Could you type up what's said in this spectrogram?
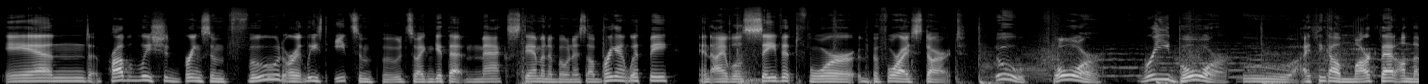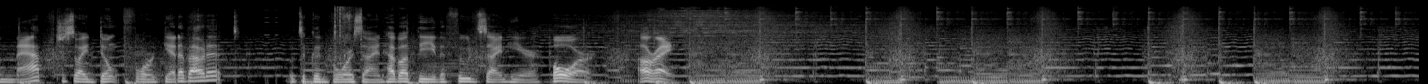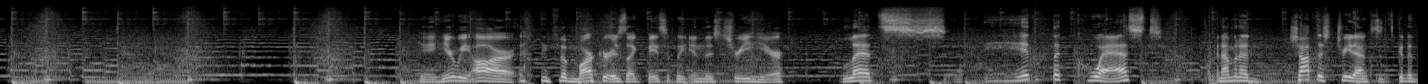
and probably should bring some food, or at least eat some food, so I can get that max stamina bonus. I'll bring it with me, and I will save it for before I start. Ooh, boar. Three boar. Ooh, I think I'll mark that on the map just so I don't forget about it. What's a good boar sign? How about the, the food sign here? Boar. All right. Okay, here we are. the marker is like basically in this tree here. Let's hit the quest. And I'm gonna chop this tree down because it's gonna,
